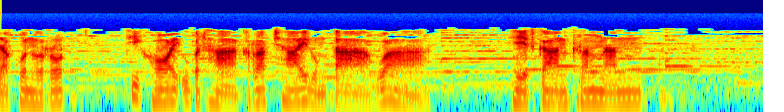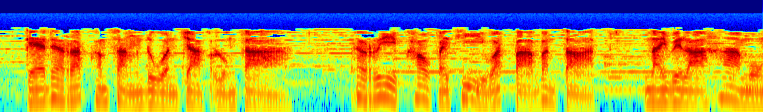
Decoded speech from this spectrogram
จากคนรถที่คอยอุปถากรับใช้หลวงตาว่า เหตุการณ์ครั้งนั้น แกได้รับคำสั่งด่วนจากหลวงตาให้รีบเข้าไปที่วัดป่าบ้านตาดในเวลาห้าโมง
